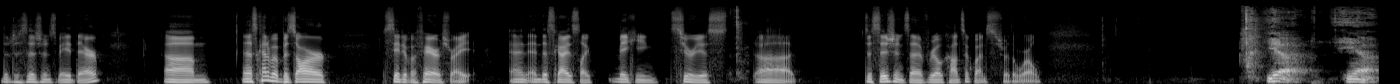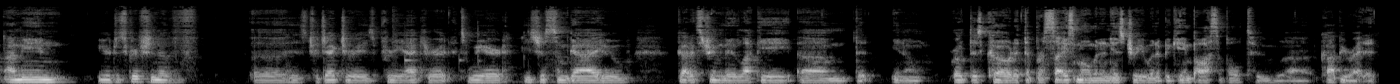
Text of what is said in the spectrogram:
the decisions made there. Um, and that's kind of a bizarre state of affairs, right? And and this guy's like making serious uh, decisions that have real consequences for the world. Yeah, yeah. I mean, your description of uh, his trajectory is pretty accurate. It's weird. He's just some guy who got extremely lucky um, that you know wrote this code at the precise moment in history when it became possible to uh, copyright it,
